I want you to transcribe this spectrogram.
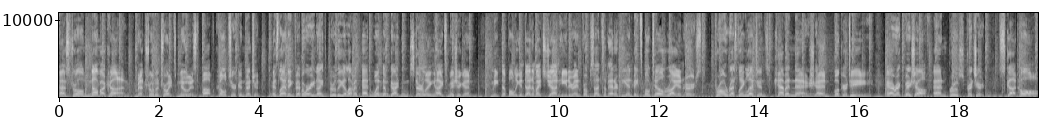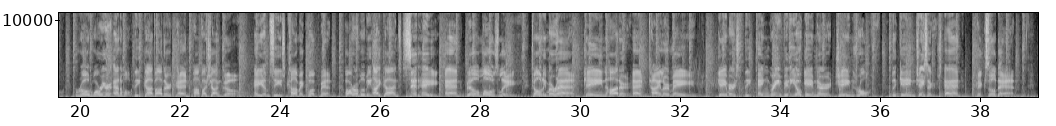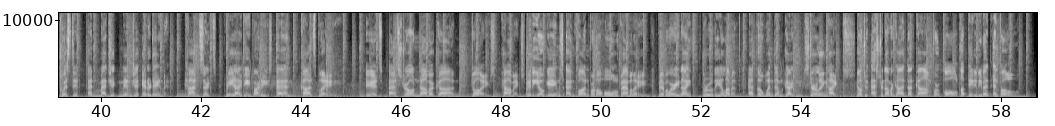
Astronomicon, Metro Detroit's newest pop culture convention, is landing February 9th through the 11th at Wyndham Garden, Sterling Heights, Michigan. Meet Napoleon Dynamite's Jon Heder and from Sons of Anarchy and Bates Motel, Ryan Hurst. Pro wrestling legends Kevin Nash and Booker T, Eric Bischoff and Bruce Prichard, Scott Hall, Road Warrior Animal, The Godfather, and Papa Shango. AMC's comic book men, horror movie icons Sid Haig and Bill Moseley, Tony Moran, Kane Hodder, and Tyler Mane. Gamers, the angry video game nerd James Rolfe, the Game Chasers, and Pixel Dan. Twiztid and Majik Ninja Entertainment, concerts, VIP parties, and cosplay. It's Astronomicon. Toys, comics, video games, and fun for the whole family. February 9th through the 11th at the Wyndham Garden, Sterling Heights. Go to astronomicon.com for all updated event info.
